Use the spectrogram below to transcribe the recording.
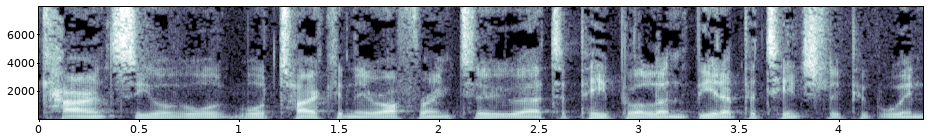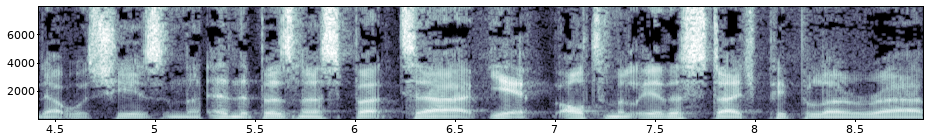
currency or, or, or, token they're offering to uh, to people, and you know potentially people end up with shares in the in the business. But uh, yeah, ultimately at this stage, people are. Uh,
